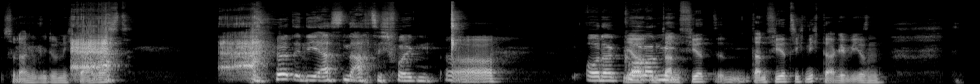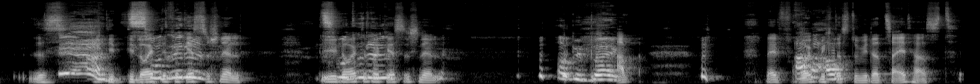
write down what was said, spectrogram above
solange wie du nicht da bist. Hört in die ersten 80 Folgen. Ah, Oder Call ja, und dann, viert, dann 40 nicht da gewesen. Das, Ja, die, die Leute Drittel. vergessen schnell. Die Leute Drittel. vergessen schnell. I'll be back. Ab, Nein, freut Aber mich, dass du wieder Zeit hast.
